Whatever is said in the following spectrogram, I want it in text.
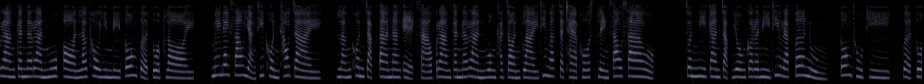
ปรางกันนรันมูฟออนแล้วโทรยินดีโต้งเปิดตัวพลอย ไม่ได้เศร้าอย่างที่คนเข้าใจ หลังคนจับตานางเอกสาวปรางกันนรันวงขจรไกลที่มักจะแชร์โพสต์เพลงเศร้าๆ จนมีการจับโยงกรณีที่แรปเปอร์หนุ่ม โต้งทูพี เปิดตัว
